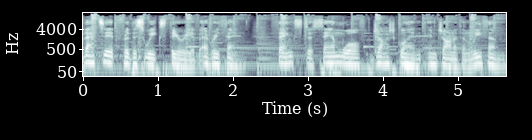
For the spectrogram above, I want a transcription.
That's it for this week's Theory of Everything. Thanks to Sam Wolf, Josh Glenn, and Jonathan Lethem.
